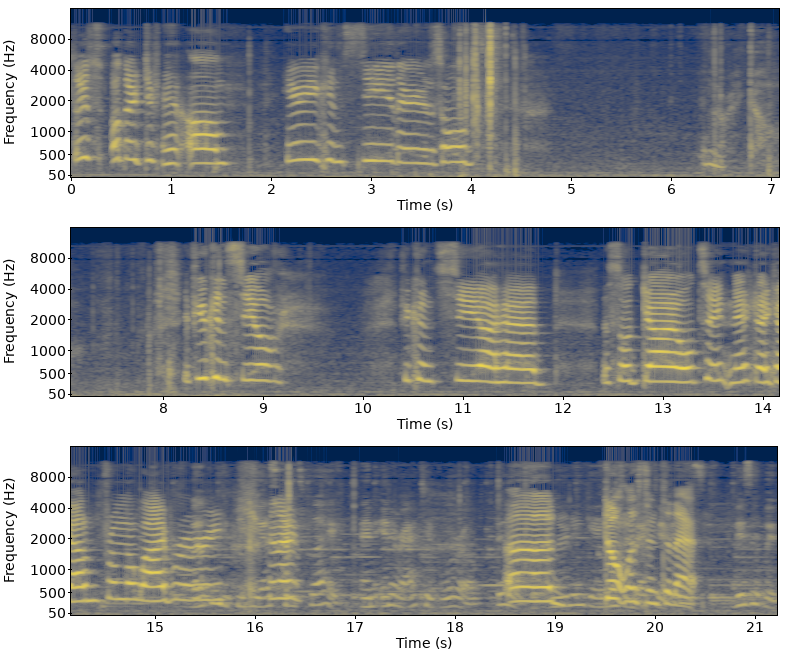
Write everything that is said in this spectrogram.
There's other different, and, um, here you can see there's old, where'd it go? If you can see over, if you can see I had this old guy, old Saint Nick, I got him from the library. Welcome to PBS And I- Play, an interactive world. Uh, with learning games don't listen to that. Visit with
